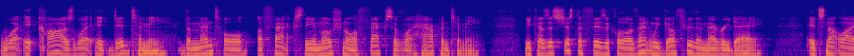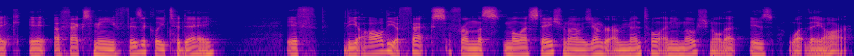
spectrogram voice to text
what it caused, what it did to me, the mental effects, the emotional effects of what happened to me. Because it's just a physical event. We go through them every day. It's not like it affects me physically today. If the all the effects from the molestation when I was younger are mental and emotional. That is what they are.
